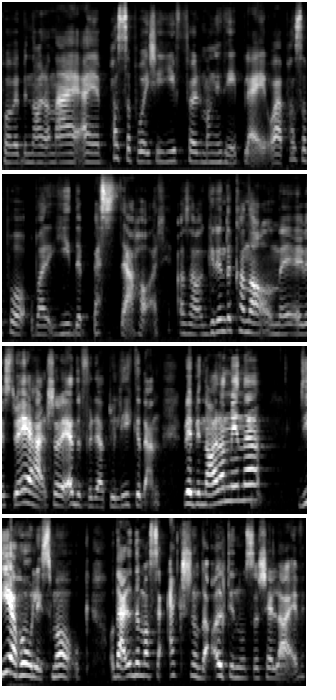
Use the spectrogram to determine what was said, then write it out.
på webinarene. Jeg, jeg, passer på å ikke gi for mange replay, og jeg passer på å bare gi det beste jeg har. Altså, Gründerkanalen, eh, hvis du er her, så er det fordi at du liker den. Webinarene mine de er holy smoke. Og der er det masse action, og det er alltid noe som skjer live.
